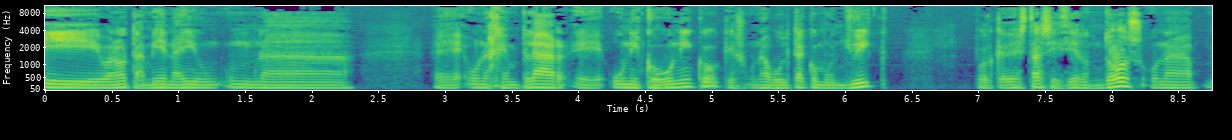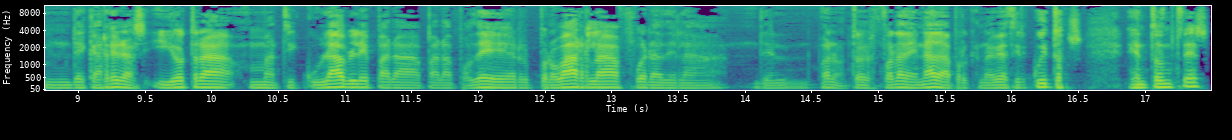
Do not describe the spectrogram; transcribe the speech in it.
Y bueno, también hay un, una, eh, un ejemplar eh, único único, que es una Bultaco Montjuic, porque de estas se hicieron dos, una de carreras y otra matriculable para, para poder probarla fuera de la del bueno entonces fuera de nada porque no había circuitos. Entonces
